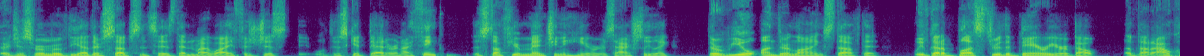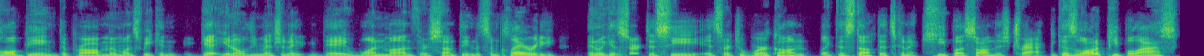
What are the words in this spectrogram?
or just remove the other substances, then my life is just it will just get better. And I think the stuff you're mentioning here is actually like the real underlying stuff that we've got to bust through the barrier about about alcohol being the problem and once we can get you know you mentioned a day one month or something and some clarity then we can mm-hmm. start to see and start to work on like the stuff that's going to keep us on this track because a lot of people ask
